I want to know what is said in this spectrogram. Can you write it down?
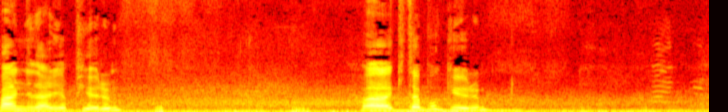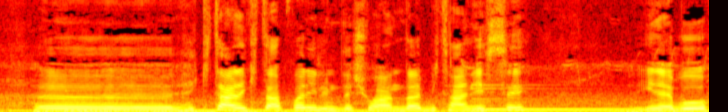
Ben neler yapıyorum? Aa, kitap okuyorum. Ee, iki tane kitap var elimde şu anda. Bir tanesi yine bu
